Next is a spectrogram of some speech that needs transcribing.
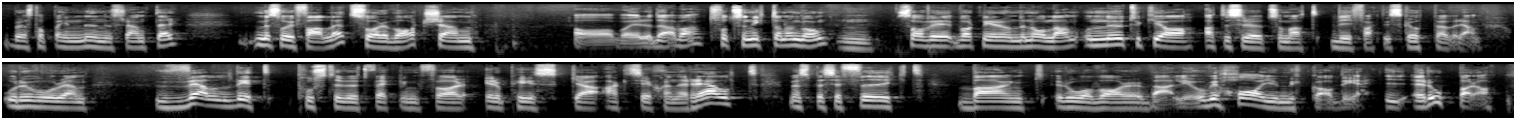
börjar stoppa in minusräntor. Men så är fallet. Så har det varit sen ja, vad är det där, va? 2019 någon gång. Mm. Så har vi varit nere under nollan. Och nu tycker jag att det ser ut som att vi faktiskt ska upp över den. Och det vore en väldigt positiv utveckling för europeiska aktier generellt men specifikt bank, råvaror, value. Och vi har ju mycket av det i Europa. Då.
